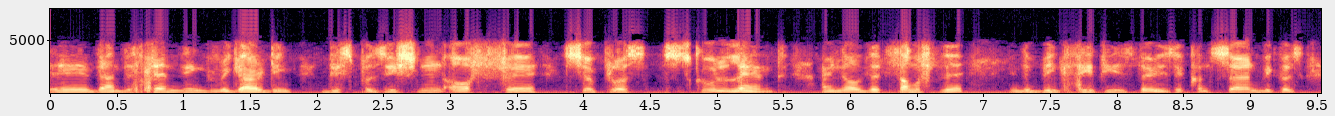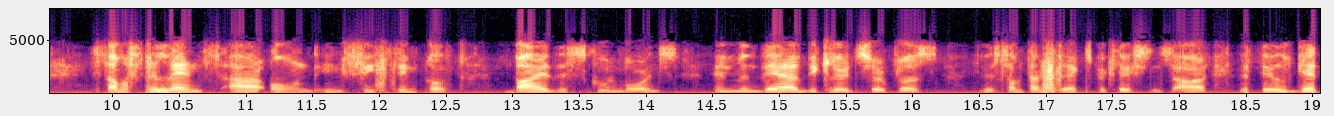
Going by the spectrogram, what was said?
uh, the understanding regarding disposition of uh, surplus school land. I know that some of the in the big cities there is a concern because some of the lands are owned in fee simple by the school boards and when they are declared surplus sometimes the expectations are that they'll get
